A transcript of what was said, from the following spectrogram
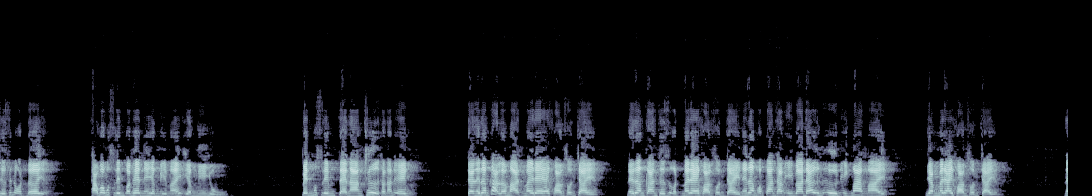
ถือสินอดเลย ถามว่ามุสลิมประเภทนี้ยังมีไหมยังมีอยู่ เป็นมุสลิมแต่นามชื่อเท่านั้นเอง แต่ในเรื่องการละหมาดไม่ได้ให้ความสนใจ ในเรื่องการถือสินอดไม่ได้ให้ความสนใจ ในเรื่องของการทำอิบาดะอื่น ๆ อีกมากมาย ยังไม่ได้ความสนใจ ใน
